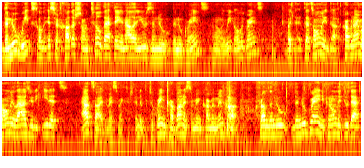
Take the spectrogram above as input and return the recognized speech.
the new wheat is called Isser Chadash. So until that day, you're not allowed to use the new the new grains, not only wheat, all the grains. But that's only the korban only allows you to eat it outside the base of Mikdash. to bring korbanos, to bring korban mincha from the new the new grain, you can only do that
